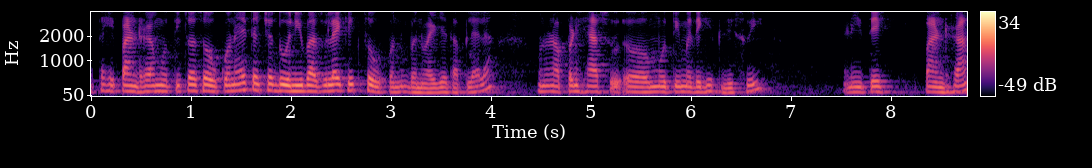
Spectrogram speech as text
आता हे पांढऱ्या मोतीचा चौकोन आहे त्याच्या दोन्ही बाजूला एक एक चौकोन बनवायचे आहेत आपल्याला. म्हणून आपण ह्या सु मोतीमध्ये घेतली सुई आणि इथे एक पांढरा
